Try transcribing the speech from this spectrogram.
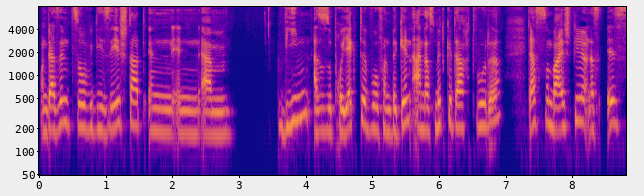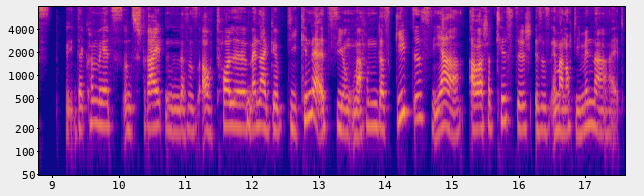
Und da sind so wie die Seestadt in, in ähm, Wien, also so Projekte, wo von Beginn an das mitgedacht wurde. Das zum Beispiel, und das ist da können wir jetzt uns streiten, dass es auch tolle Männer gibt, die Kindererziehung machen. Das gibt es, ja, aber statistisch ist es immer noch die Minderheit.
